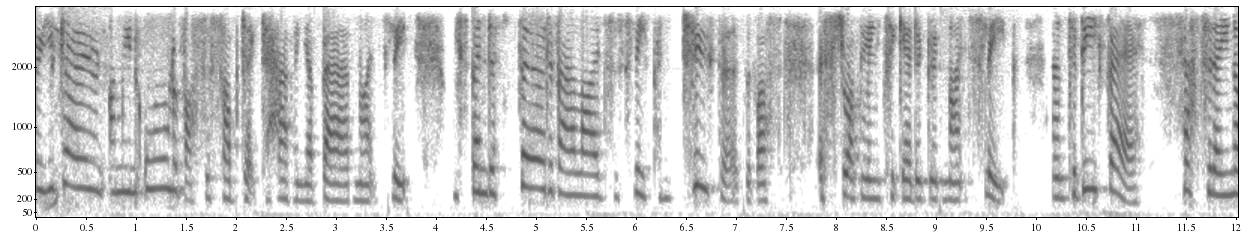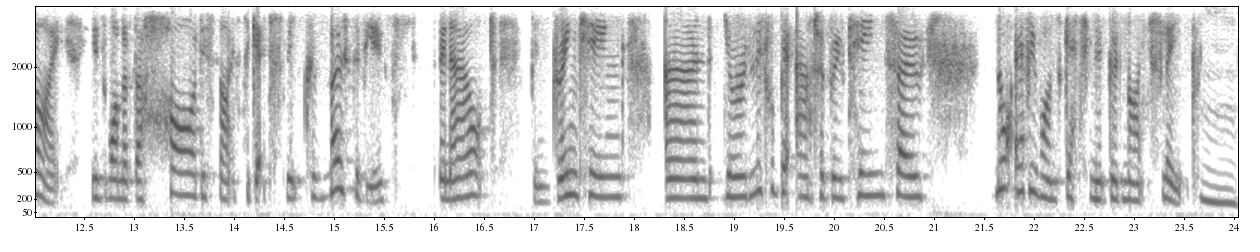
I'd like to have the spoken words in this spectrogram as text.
you don't. I mean, all of us are subject to having a bad night's sleep. We spend a third of our lives asleep, and two thirds of us are struggling to get a good night's sleep. And to be fair, Saturday night is one of the hardest nights to get to sleep because most of you have been out, been drinking, and you're a little bit out of routine. So not everyone's getting a good night's sleep. Mm.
